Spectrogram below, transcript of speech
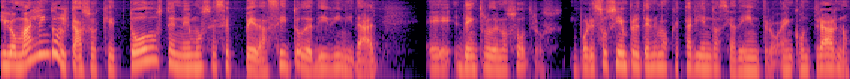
Y lo más lindo del caso es que todos tenemos ese pedacito de divinidad eh, dentro de nosotros. Y por eso siempre tenemos que estar yendo hacia adentro, a encontrarnos.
